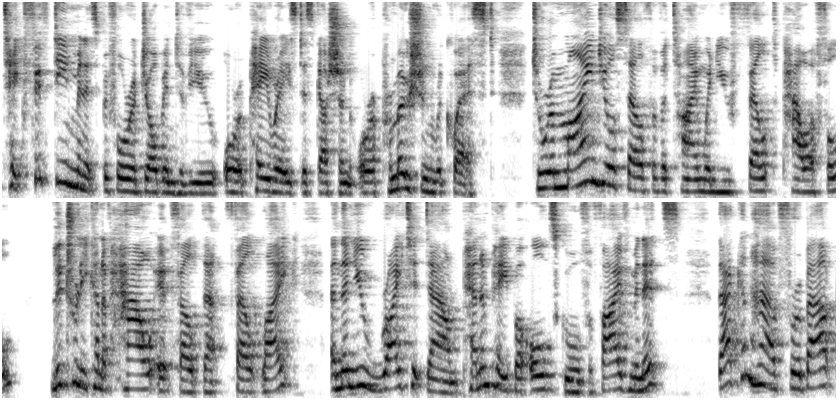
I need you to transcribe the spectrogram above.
take 15 minutes before a job interview or a pay raise discussion or a promotion request to remind yourself of a time when you felt powerful, literally kind of how it felt that felt like, and then you write it down, pen and paper, old school, for five minutes that can have for about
